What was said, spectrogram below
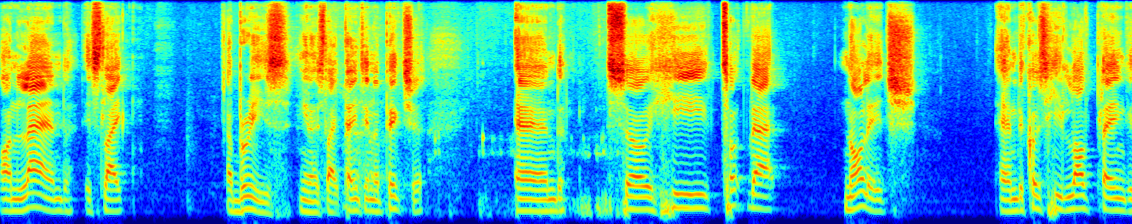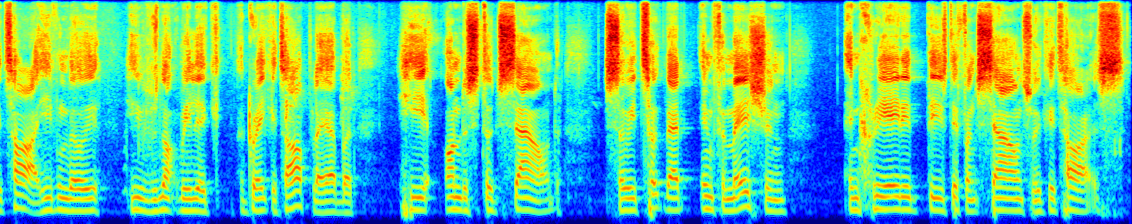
on land, it's like a breeze. You know, it's like painting a picture. And so he took that knowledge, and because he loved playing guitar, even though he, was not really a, a great guitar player, but he understood sound. So he took that information and created these different sounds for guitars.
